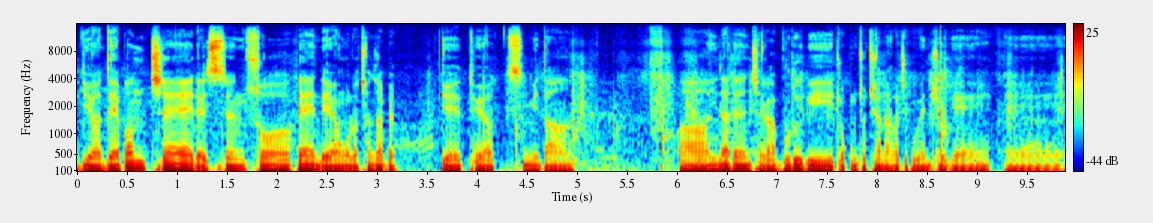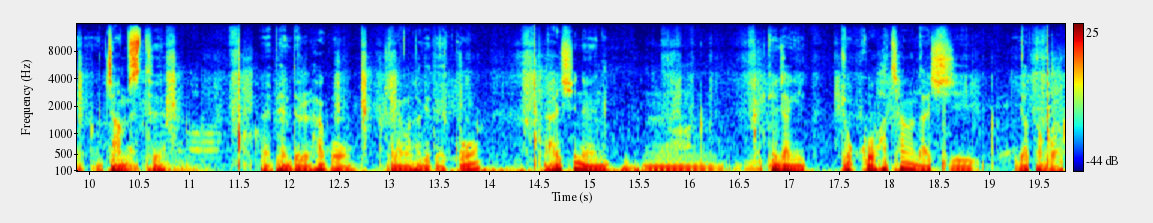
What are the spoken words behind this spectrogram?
드디어 네 번째 레슨 수업의 내용으로 찾아뵙게 되었습니다. 아, 이날은 제가 무릎이 조금 좋지 않아가지고 왼쪽에 에, 잠스트 네, 밴드를 하고 촬영을 하게 됐고 날씨는 음, 굉장히 좋고 화창한 날씨였던 것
